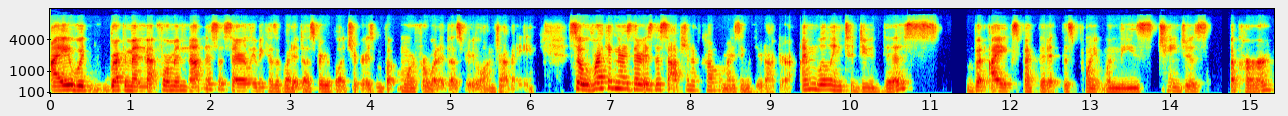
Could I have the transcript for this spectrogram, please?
I would recommend metformin, not necessarily because of what it does for your blood sugars, but more for what it does for your longevity. So recognize there is this option of compromising with your doctor. I'm willing to do this, but I expect that at this point, when these changes occur,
